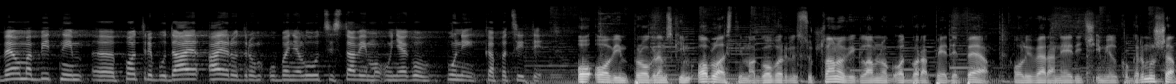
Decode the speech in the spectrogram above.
veoma bitnim e, potrebu da aerodrom u Banja Luci stavimo u njegov puni kapacitet. O ovim programskim oblastima govorili su članovi glavnog odbora PDP-a Olivera Nedić i Milko Grmuša,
